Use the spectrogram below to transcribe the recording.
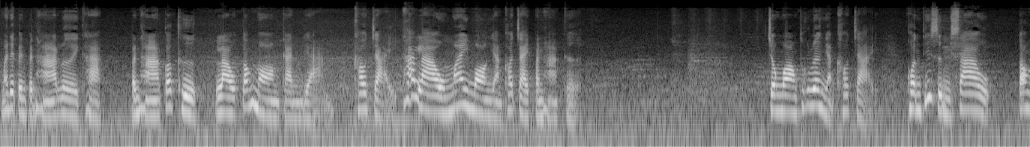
ไม่ได้เป็นปัญหาเลยค่ะ ปัญหาก็คือเราต้องมองกันอย่างเข้าใจ ถ้าเราไม่มองอย่างเข้าใจปัญหาเกิด จงมองทุกเรื่องอย่างเข้าใจ คนที่ซึมเศร้าต้อง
